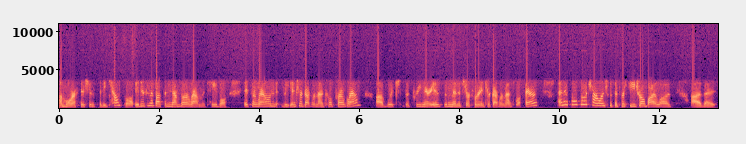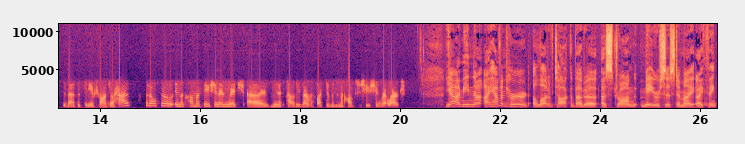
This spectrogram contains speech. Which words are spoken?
a more efficient city council, it isn't about the number around the table. It's around the intergovernmental program, of which the premier is the minister for intergovernmental affairs, and it's also a challenge with the procedural bylaws uh, that that the city of Toronto has, but also in the conversation in which uh, municipalities are reflected within the constitution writ large. Yeah, I mean, uh, I haven't heard a lot of talk about a, a strong mayor system. I, I, think,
